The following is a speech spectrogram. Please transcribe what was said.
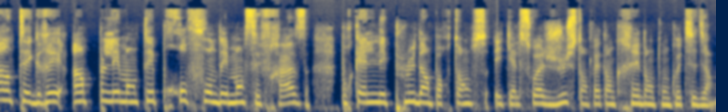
intégrer, implémenter profondément ces phrases pour qu'elles n'aient plus d'importance et qu'elles soient juste en fait ancrées dans ton quotidien.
